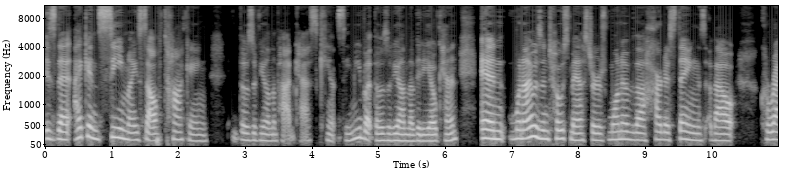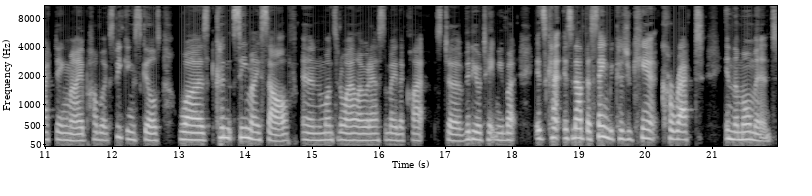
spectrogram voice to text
is that I can see myself talking those of you on the podcast can't see me, but those of you on the video can. And when I was in Toastmasters, one of the hardest things about correcting my public speaking skills was I couldn't see myself. And once in a while, I would ask somebody in the class to videotape me, but it's kind, it's not the same because you can't correct in the moment.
